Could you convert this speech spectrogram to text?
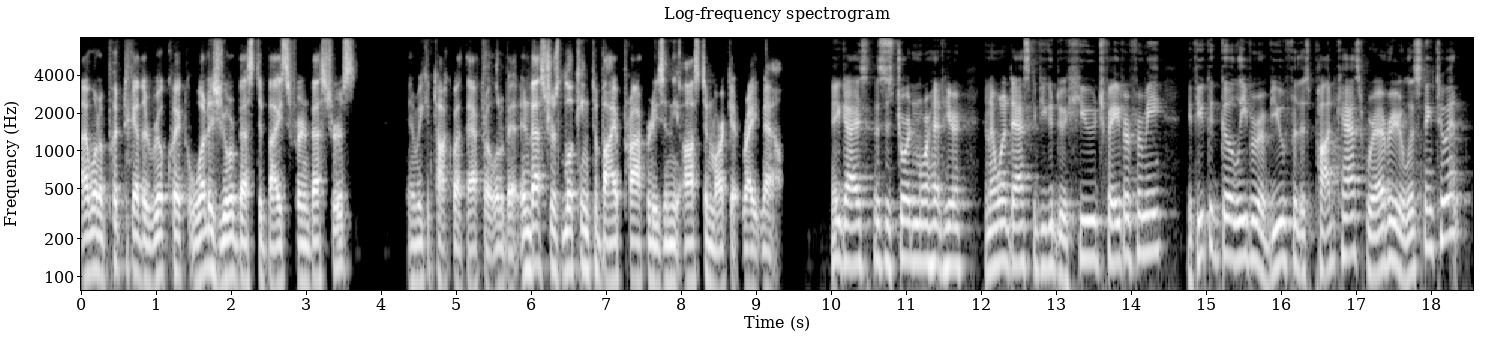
I want to put together real quick what is your best advice for investors? And we can talk about that for a little bit. Investors looking to buy properties in the Austin market right now. Hey guys, this is Jordan Moorhead here, and I wanted to ask if you could do a huge favor for me. If you could go leave a review for this podcast wherever you're listening to it,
